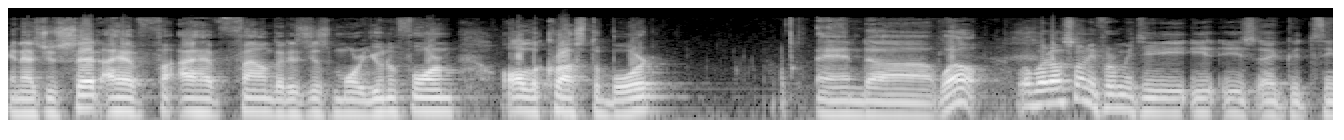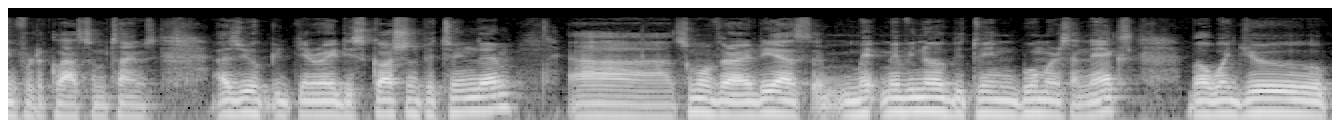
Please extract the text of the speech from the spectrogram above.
and as you said, I have I have found that it's just more uniform all across the board. And uh, well, Well, but also uniformity is a good thing for the class sometimes, as you generate discussions between them. Uh, some of their ideas, maybe not between boomers and X, but when you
